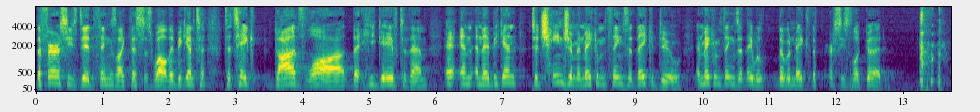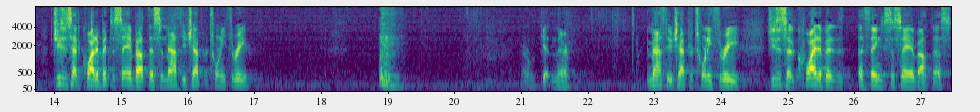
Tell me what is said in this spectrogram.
The Pharisees did things like this as well. They began to, to take God's law that he gave to them and, and, and, they began to change Him and make Him things that they could do and make Him things that they would, that would make the Pharisees look good. Jesus had quite a bit to say about this in Matthew chapter 23. we're getting there. In Matthew chapter 23, Jesus had quite a bit of things to say about this.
